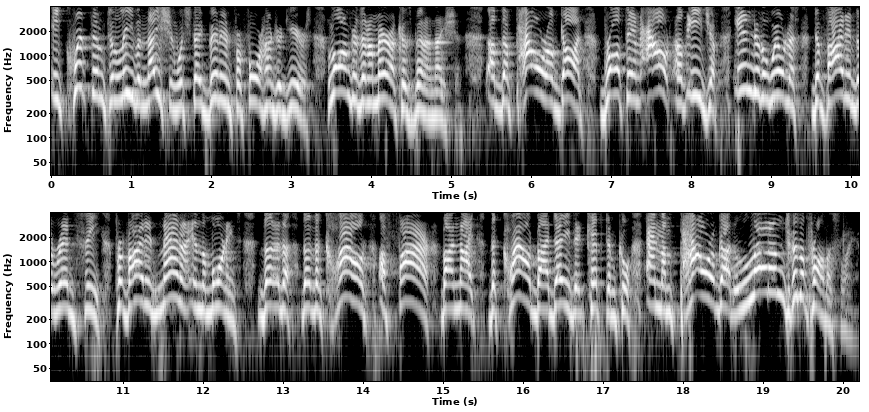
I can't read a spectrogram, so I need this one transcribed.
equipped them to leave a nation which they'd been in for 400 years, longer than America's been a nation. Of the power of God brought them out of Egypt into the wilderness, divided the Red Sea, provided manna in the mornings, the, the, the, the, cloud of fire by night, the cloud by day that kept them cool, and the power of God led them to the promised land.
